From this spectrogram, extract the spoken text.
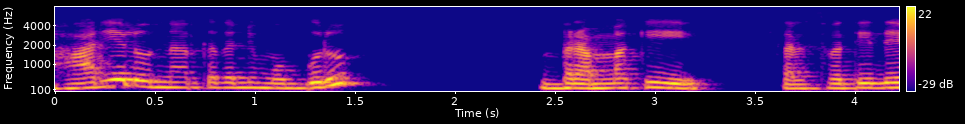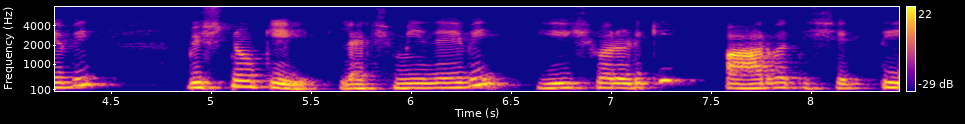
భార్యలు ఉన్నారు కదండి ముగ్గురు. బ్రహ్మకి సరస్వతీదేవి విష్ణుకి లక్ష్మీదేవి ఈశ్వరుడికి పార్వతి శక్తి.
